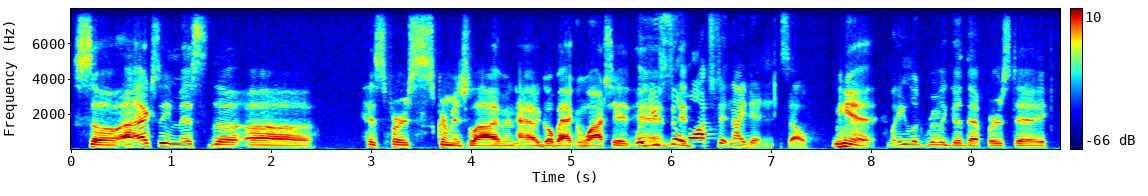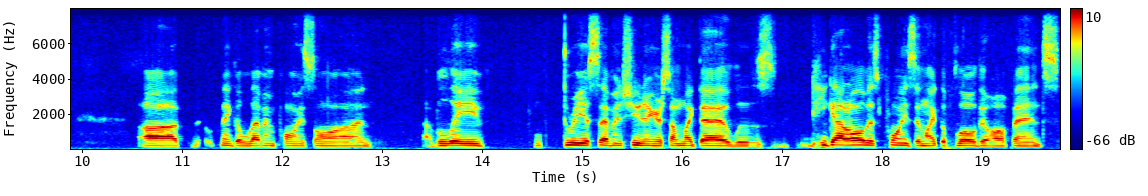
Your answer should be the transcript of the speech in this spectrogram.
So I actually missed the uh his first scrimmage live and had to go back and watch it. Well, you still it- watched it and I didn't, so. Yeah, but he looked really good that first day. Uh, I think 11 points on, I believe, three or seven shooting or something like that. It was he got all of his points in like the flow of the offense,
